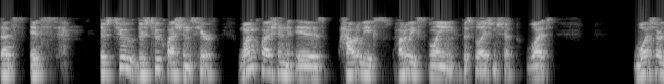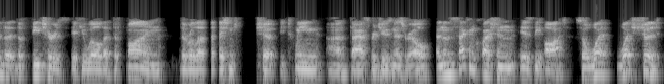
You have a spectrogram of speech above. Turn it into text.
that's it's. There's two. There's two questions here. One question is how do we ex, how do we explain this relationship? What what are the, the features, if you will, that define the relationship between uh, diaspora Jews and Israel? And then the second question is the ought. So what what should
